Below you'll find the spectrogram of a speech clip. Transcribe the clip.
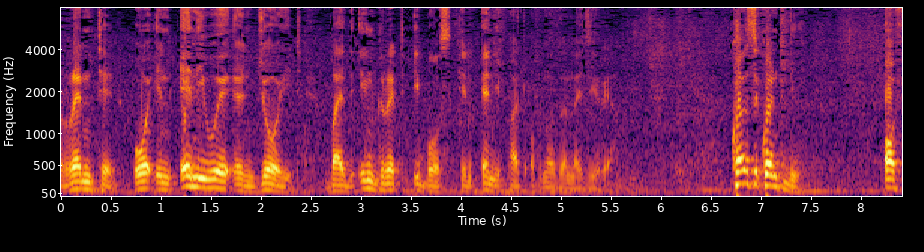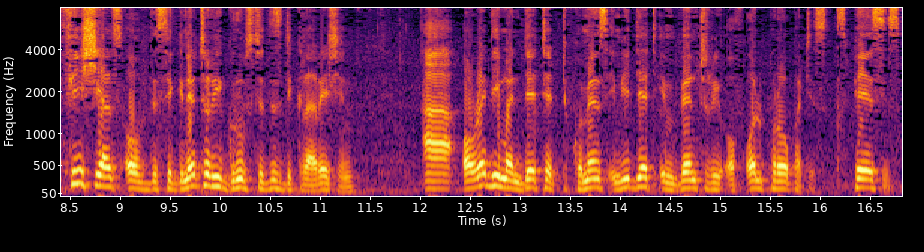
rented, or in any way enjoyed by the ingrate Igbos in any part of northern Nigeria. Consequently, officials of the signatory groups to this declaration are already mandated to commence immediate inventory of all properties, spaces,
